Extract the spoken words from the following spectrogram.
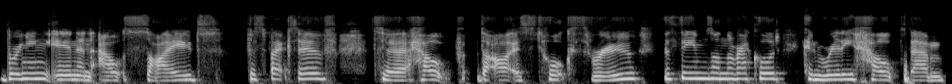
bringing in an outside perspective to help the artist talk through the themes on the record can really help them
